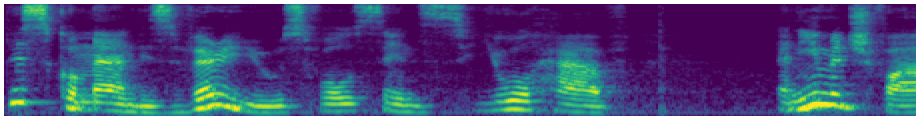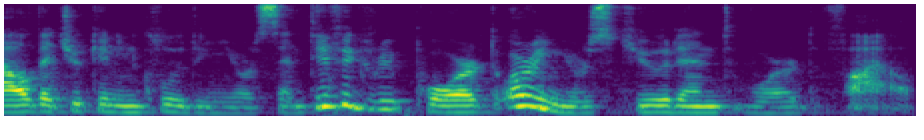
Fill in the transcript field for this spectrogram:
This command is very useful since you will have an image file that you can include in your scientific report or in your student Word file.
